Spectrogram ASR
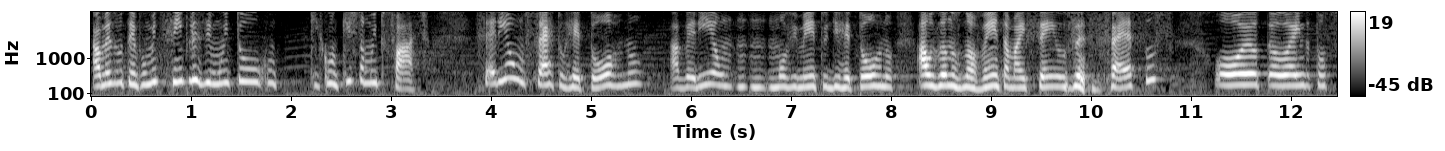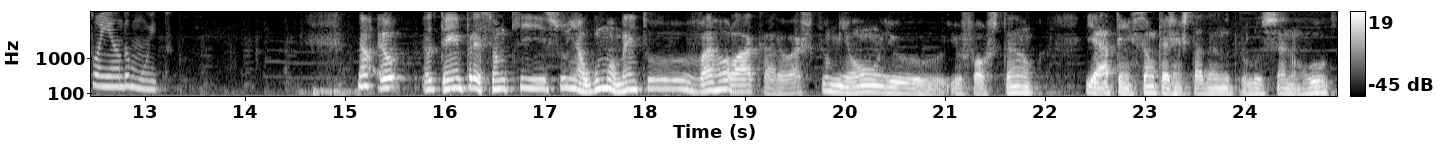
ao mesmo tempo muito simples e muito que conquista muito fácil. Seria um certo retorno? Haveria um, um, um movimento de retorno aos anos 90, mas sem os excessos? Ou eu, eu ainda estou sonhando muito? Não, eu, eu tenho a impressão que isso em algum momento vai rolar, cara. Eu acho que o Mion e o, e o Faustão e a atenção que a gente está dando para o Luciano Huck.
